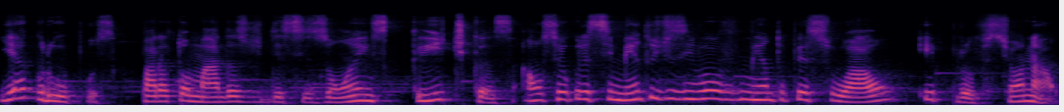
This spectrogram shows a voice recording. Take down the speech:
e a grupos para tomadas de decisões críticas ao seu crescimento e desenvolvimento pessoal e profissional.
